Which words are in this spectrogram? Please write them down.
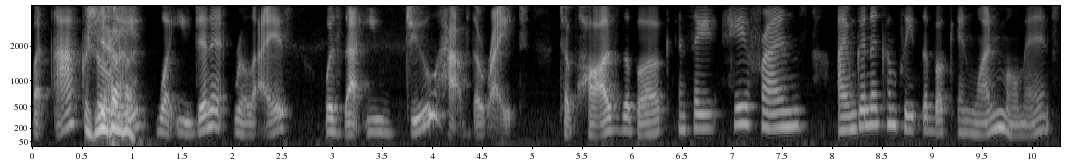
But actually, Yeah. what you didn't realize was that you do have the right to pause the book and say, Hey, friends, I'm going to complete the book in one moment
